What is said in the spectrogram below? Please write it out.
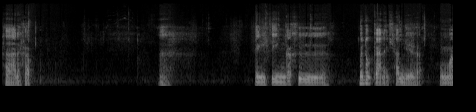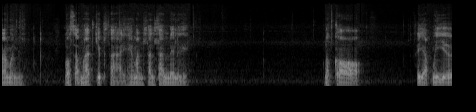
ท่านะครับอ่าจริงๆก็คือไม่ต้องการแอคชั่นเยอะครับผมว่ามัน เราสามารถเก็บสายให้มันสั้น ๆ ได้เลย แล้วก็ขยับไม่เยอะ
